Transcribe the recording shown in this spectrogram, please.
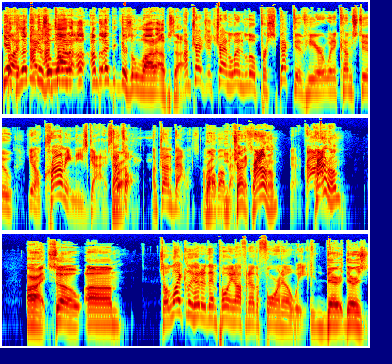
Yeah, because I think there's a lot trying of uh, I'm- I think there's a lot of upside. I'm trying just trying to lend a little perspective here when it comes to you know crowning these guys. That's Right. all. I'm trying to balance. I'm all right, about you're balance. trying to crown them. Yeah, crown, Crown 'em. them. All right, so um, So likelihood of them pulling off another four and zero week. there there's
